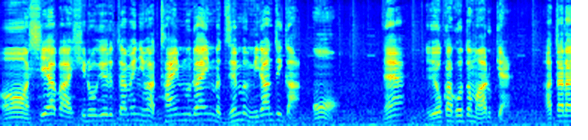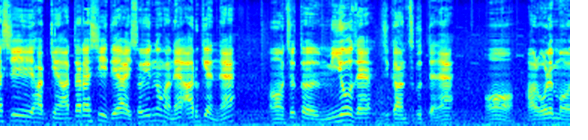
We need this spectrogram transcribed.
お視野ば広げるためにはタイムラインば全部見らんといかん。おね。よかこともあるけん。新しい発見新しい出会いそういうのがねあるけんね。うん。ちょっと見ようぜ。時間作ってね。うん。あ俺も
